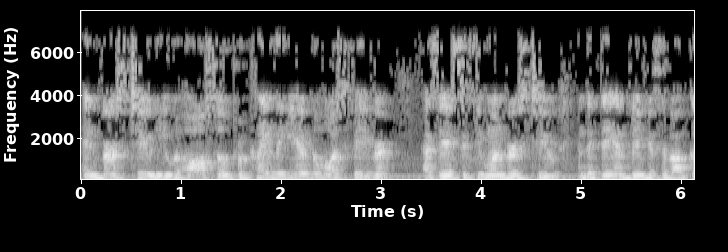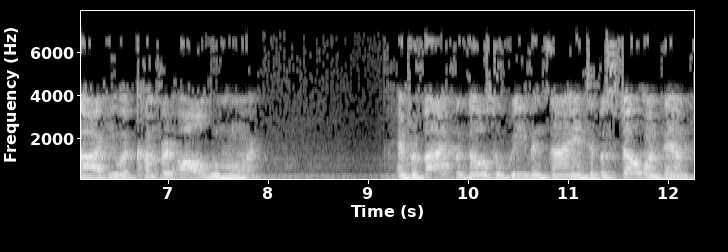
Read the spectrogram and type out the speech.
in verse two he would also proclaim the year of the Lord's favor, Isaiah 61 verse two, and the day of vengeance of our God. He would comfort all who mourn. And provide for those who grieve in Zion to bestow on them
